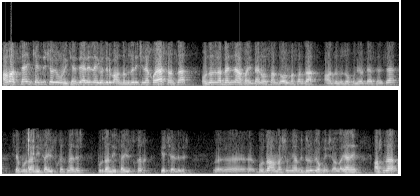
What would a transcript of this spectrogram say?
Ama sen kendi çocuğunu kendi elinle götürüp andımızın içine koyarsansa ondan sonra ben ne yapayım? Ben olsam da olmasam da andımız okunuyor dersense işte burada Nisa 140 nedir? Burada Nisa 140 geçerlidir. Ee, burada anlaşılmayan bir durum yok inşallah. Yani aslında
